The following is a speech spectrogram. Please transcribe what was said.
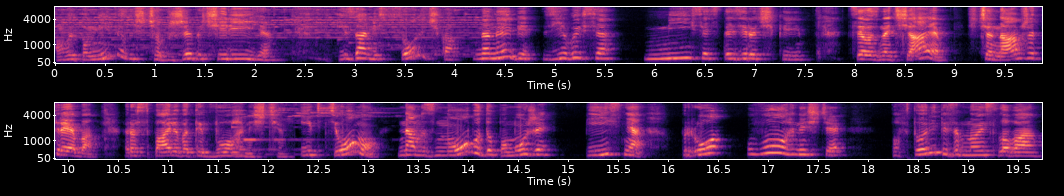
а ви помітили, що вже вечеріє? І замість сонечка на небі з'явився місяць та зірочки. Це означає, що нам вже треба розпалювати вогнище. І в цьому нам знову допоможе пісня про вогнище. Повторюйте за мною слова.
